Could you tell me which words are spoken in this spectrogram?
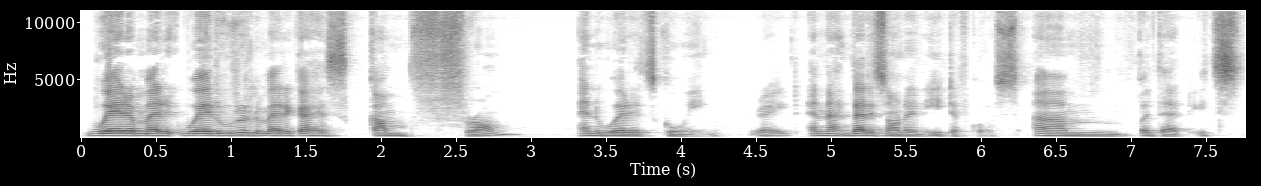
where Amer- where rural America has come from and where it's going, right? And that, that is not an eight, of course, um, but that it's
